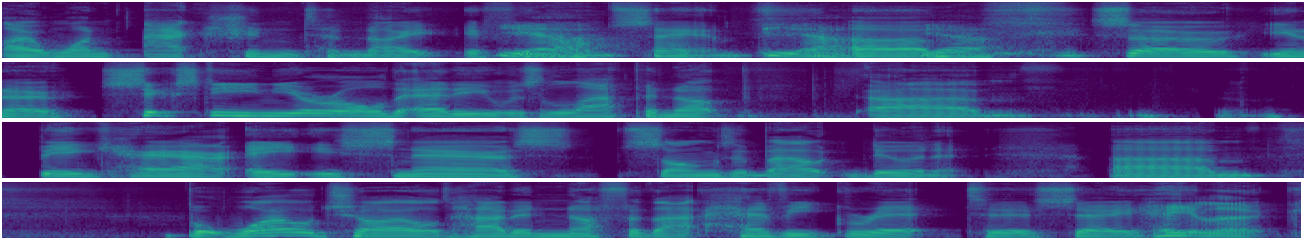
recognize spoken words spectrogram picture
"I want action tonight," if you yeah. know what I'm saying. Yeah, um, yeah. So you know, 16 year old Eddie was lapping up um, big hair, 80s snares, songs about doing it. Um, but Wild Child had enough of that heavy grit to say, hey, look,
